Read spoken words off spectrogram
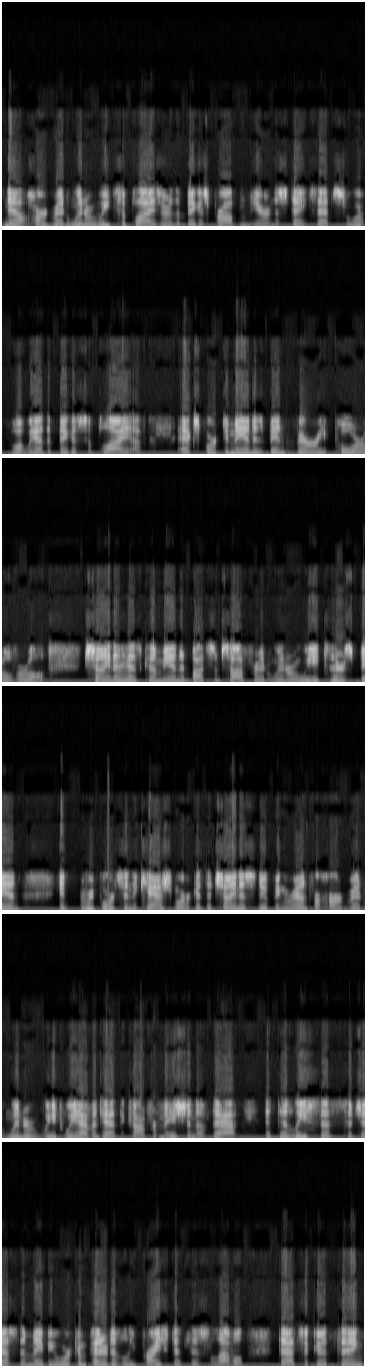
Now, hard red winter wheat supplies are the biggest problem here in the States. That's what we have the biggest supply of. Export demand has been very poor overall. China has come in and bought some soft red winter wheat. There's been in reports in the cash market that China's snooping around for hard red winter wheat. We haven't had the confirmation of that. At least uh, suggests that maybe we're competitively priced at this level. That's a good thing.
